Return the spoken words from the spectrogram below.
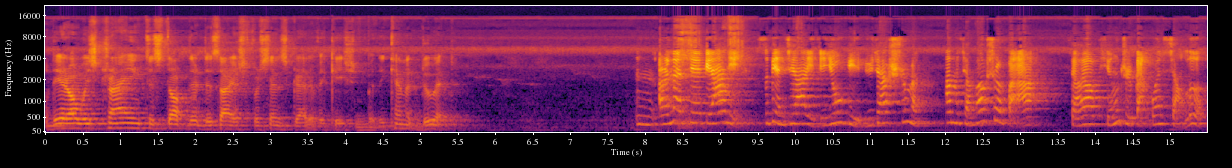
they're always trying to stop their desires for sense gratification, but they cannot do it. 嗯，而那些 Gyani、思辨家以及 Yogi 瑜伽师们，他们想方设法想要停止感官享乐，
